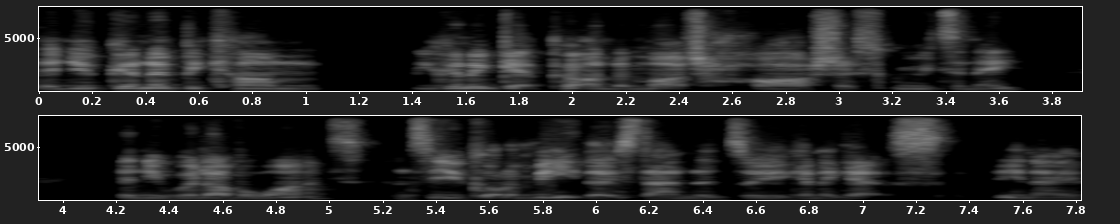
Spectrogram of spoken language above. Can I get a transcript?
then you're going to become, you're going to get put under much harsher scrutiny than you would otherwise. And so you've got to meet those standards or you're going to get, you know,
